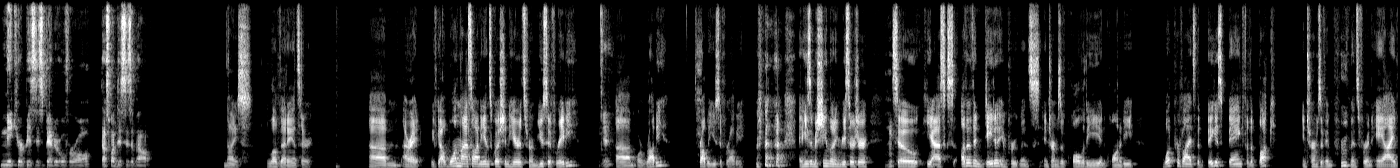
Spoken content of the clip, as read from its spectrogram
make your business better overall. That's what this is about. Nice. Love that answer. Um, all right. We've got one last audience question here. It's from Yusuf Rabi. Yeah. Um, or Robbie. Probably Yusuf Rabi. and he's a machine learning researcher. Mm-hmm. So he asks Other than data improvements in terms of quality and quantity, what provides the biggest bang for the buck in terms of improvements for an AI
